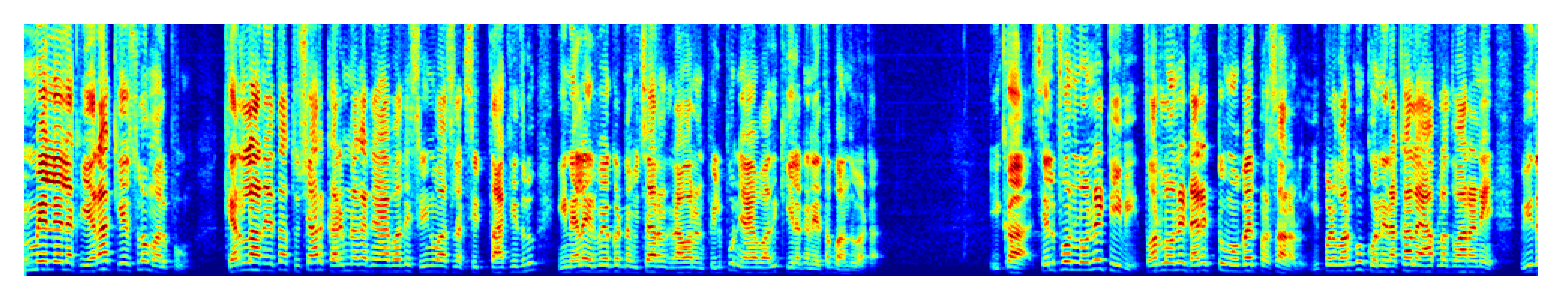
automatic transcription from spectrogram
ఎమ్మెల్యేలకు ఎరా కేసులో మలుపు. కేరళ నేత తుషార్ కరీంనగర్ న్యాయవాది శ్రీనివాసులకు సిట్ తాకీదులు. ఈ నెల ఇరవై ఒకటిన విచారణకు రావాలని పిలుపు న్యాయవాది కీలక నేత బంధువట. ఇక సెల్ ఫోన్లోనే టీవీ త్వరలోనే డైరెక్ట్ టు మొబైల్ ప్రసారాలు. ఇప్పటి వరకు కొన్ని రకాల యాప్ల ద్వారానే వివిధ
